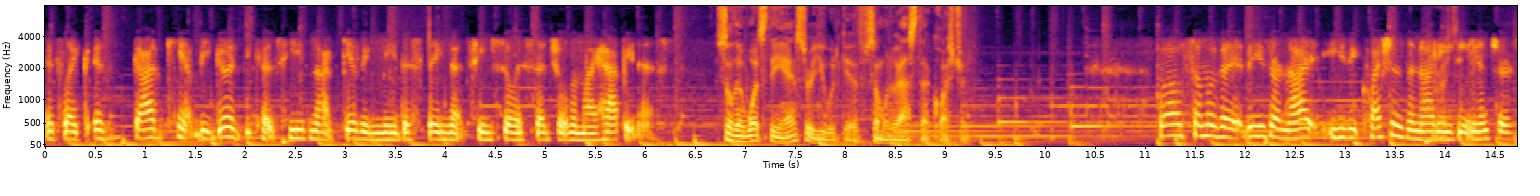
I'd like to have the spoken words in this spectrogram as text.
It's like, is God can't be good because He's not giving me this thing that seems so essential to my happiness. So then, what's the answer you would give someone who asked that question? Well, some of it, these are not easy questions and not right. easy answers.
